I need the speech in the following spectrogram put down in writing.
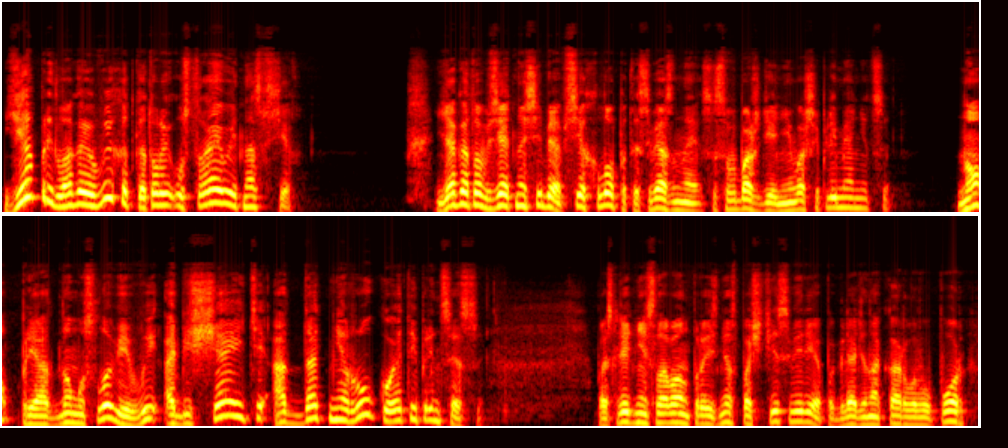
я предлагаю выход, который устраивает нас всех. Я готов взять на себя все хлопоты, связанные с освобождением вашей племянницы, но при одном условии вы обещаете отдать мне руку этой принцессы. Последние слова он произнес почти свирепо, глядя на Карла в упор —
